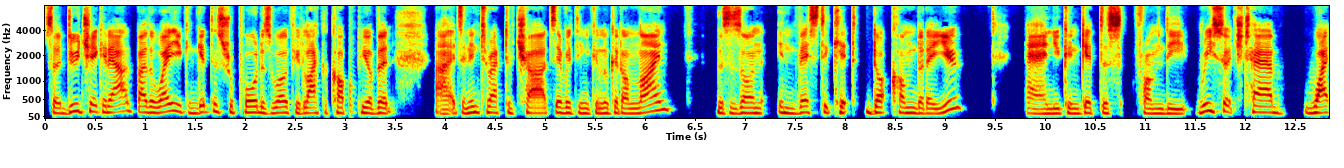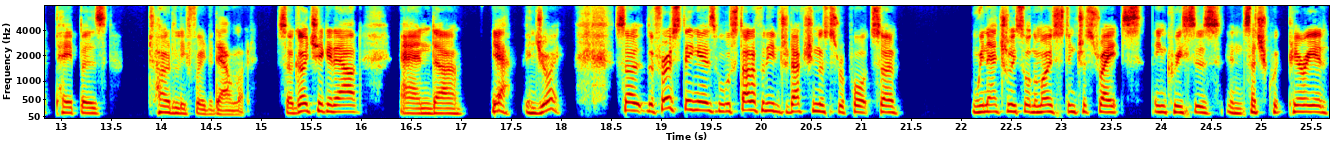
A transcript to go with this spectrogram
So do check it out. By the way, you can get this report as well if you'd like a copy of it. Uh, it's an interactive charts, everything you can look at online. This is on investorkit.com.au. And you can get this from the research tab, white papers, totally free to download. So go check it out and uh, yeah, enjoy. So the first thing is we'll start off with the introduction of this report. So we naturally saw the most interest rates increases in such a quick period,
